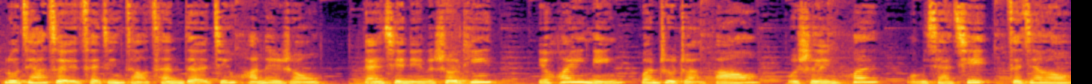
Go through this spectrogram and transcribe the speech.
陆家嘴财经早餐的精华内容，感谢您的收听，也欢迎您关注转发哦。我是林欢，我们下期再见喽。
